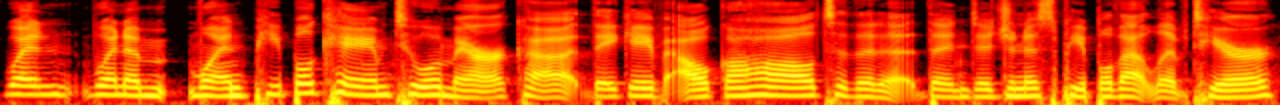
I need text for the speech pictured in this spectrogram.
when when um, when people came to America, they gave alcohol to the the indigenous people that lived here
